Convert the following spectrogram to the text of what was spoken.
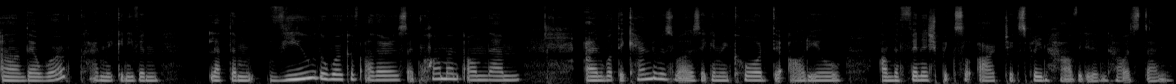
uh, their work, and we can even let them view the work of others and comment on them. And what they can do as well is they can record the audio on the finished pixel art to explain how they did it and how it's done.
